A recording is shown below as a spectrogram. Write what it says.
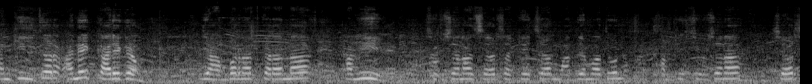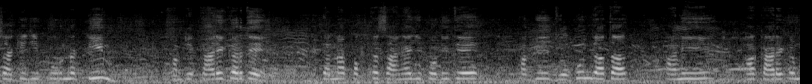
आणखी इतर अनेक कार्यक्रम जे अंबरनाथकरांना आम्ही शिवसेना शहर शाखेच्या माध्यमातून आमची शिवसेना शहर शाखेची पूर्ण टीम आमचे कार्यकर्ते त्यांना फक्त सांगायची पोटी ते अगदी झोपून जातात आणि हा कार्यक्रम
